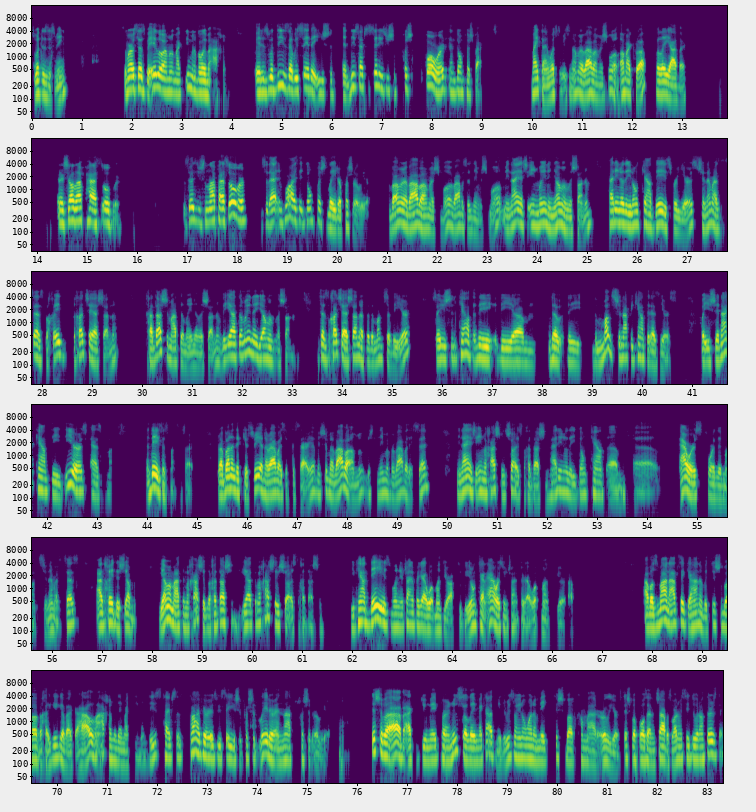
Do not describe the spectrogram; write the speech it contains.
So what does this mean? Gemara says, It is with these that we say that you should, in these types of cities, you should push forward and don't push back. My time, what's the reason? Amar Rabba Amar Shmuel, Amar Kra, Yavar. And it shall not pass over. It says you shall not pass over, so that implies they don't push later, push earlier. Amar says name l'shanim. How do you know that you don't count days for years? As it says. It says the chad sheyashana for the months of the year. So you should count the the um the the the months should not be counted as years, but you should not count the years as months and days as months. I'm sorry. Rabbanan the Kisri and the rabbis of Caesarea, Mishum Rabba Amru, the name of a rabbi, they said, How do you know that you don't count um, uh, hours for the months? Remember, it says. You count days when you're trying to figure out what month you're up to, but you don't count hours when you're trying to figure out what month you're up. These types of time periods, we say you should push it later and not push it earlier. The reason why you don't want to make Tisha come out earlier, if falls out on Shabbos, why don't we say do it on Thursday?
